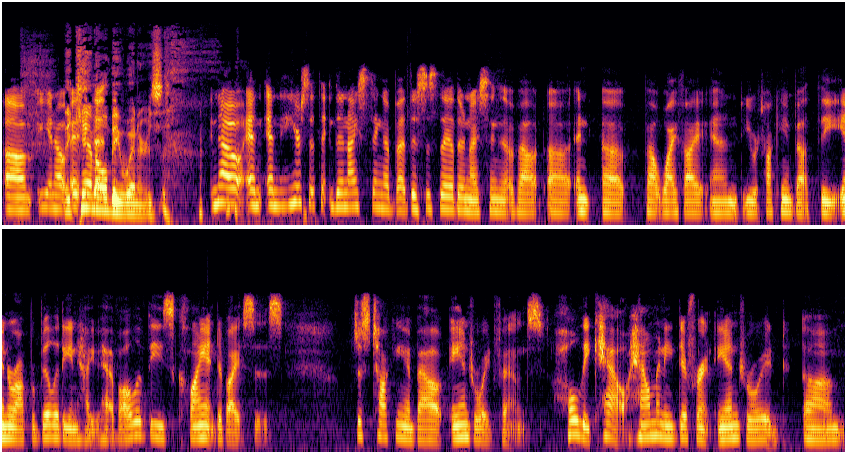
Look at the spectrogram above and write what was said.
Um, you know, they can't it, all be winners. no, and, and here's the thing. The nice thing about this is the other nice thing about uh, and, uh, about Wi-Fi, and you were talking about the interoperability and how you have all of these client devices just talking about Android phones. Holy cow, how many different Android um,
